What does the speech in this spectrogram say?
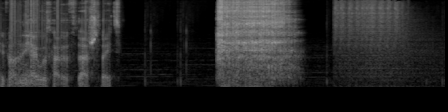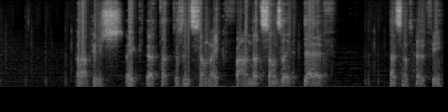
If only I would have a flashlight. Ah, Finish like that. That doesn't sound like fun. That sounds like death. That's not healthy.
